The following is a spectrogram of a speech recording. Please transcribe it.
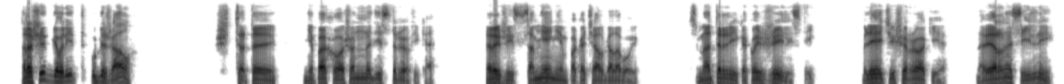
— Рашид, говорит, убежал. — Что-то не похож он на дистрофика. Рыжий с сомнением покачал головой. Смотри, какой жилистый. Плечи широкие. Наверное, сильный.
